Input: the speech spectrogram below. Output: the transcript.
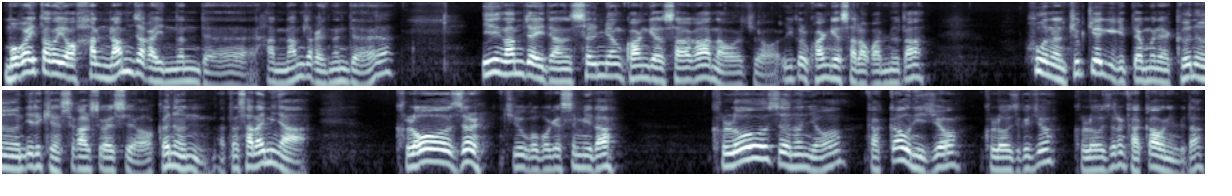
뭐가 있다고요? 한 남자가 있는데 한 남자가 있는데 이 남자에 대한 설명 관계사가 나오죠. 이걸 관계사라고 합니다. 후는 주격이기 때문에 그는 이렇게 해석할 수가 있어요. 그는 어떤 사람이냐? closer 지우고 보겠습니다. close는요, 가까운이죠. close, 그죠? close는 가까운입니다.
